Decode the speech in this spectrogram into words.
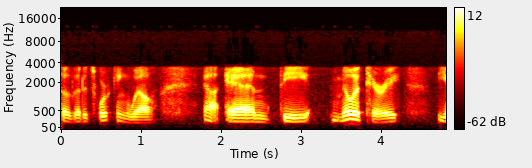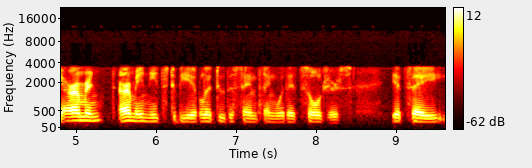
so that it's working well. Uh, and the military, the army, army needs to be able to do the same thing with its soldiers. It's a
